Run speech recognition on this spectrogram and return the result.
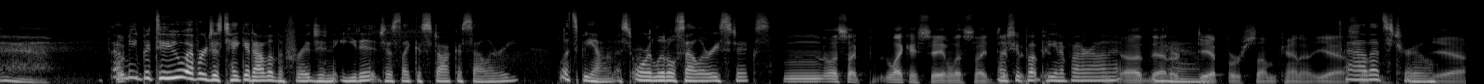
I mean, but do you ever just take it out of the fridge and eat it just like a stalk of celery? Let's be honest. Or little celery sticks. Mm, unless I, like I say, unless I dip Unless you it put peanut butter on it. uh, that or dip or some kind of yeah. Ah, something. that's true. yeah.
